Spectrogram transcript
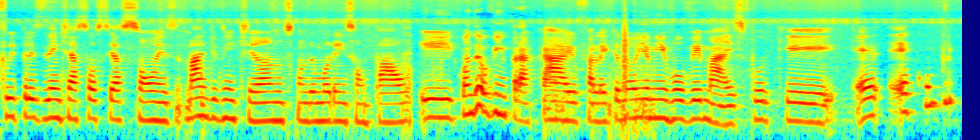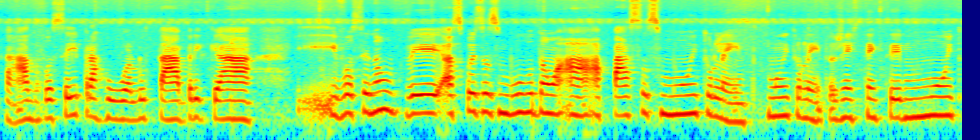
fui presidente em associações mais de 20 anos quando eu morei em São Paulo. E quando eu vim para cá, eu falei que eu não ia me envolver mais, porque é, é complicado você ir para rua, lutar, brigar e você não vê, as coisas mudam a, a passos muito lentos, muito lento. A gente tem que ser muito,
